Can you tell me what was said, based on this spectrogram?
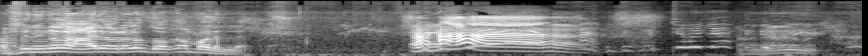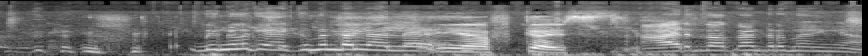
പക്ഷെ നിങ്ങൾ ആരും ഒരാളും തോക്കാൻ പാടില്ല. അങ്ങനെയാണ്. നിങ്ങൾ കേൾക്കുന്നുണ്ടല്ലോ അല്ലേ? ഓഫ് കോഴ്സ് ആരും നോക്കാണ്ടിരുന്നു കഴിഞ്ഞാ.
